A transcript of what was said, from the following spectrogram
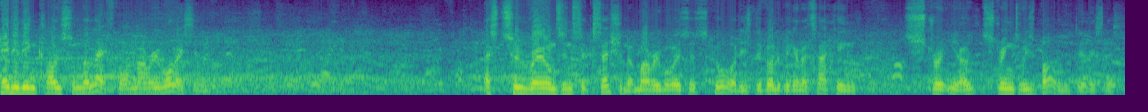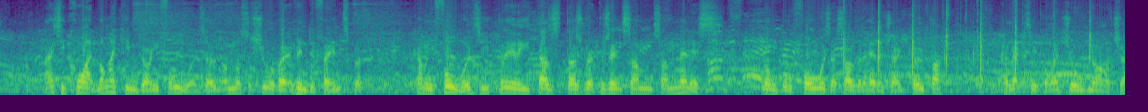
headed in close from the left by Murray Wallace. And that's two rounds in succession that Murray Wallace has scored. He's developing an attacking string, you know, string to his bow, dear listeners. I actually quite like him going forwards. I'm not so sure about him in defence, but coming forwards, he clearly does does represent some some menace. Long ball forwards, that's over the head of Jake Cooper, collected by Jordan Archer.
